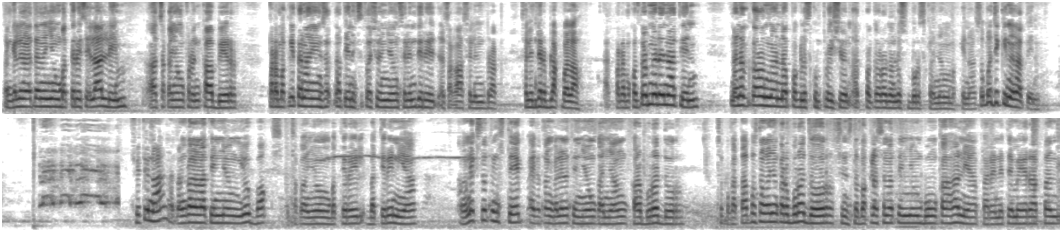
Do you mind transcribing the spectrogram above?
Tanggalin natin yung battery sa ilalim at saka yung front cover para makita na yung, natin ang sitwasyon yung cylinder head at saka cylinder block. Cylinder block pala. At para ma-confirm na rin natin na nagkaroon nga ng pag-loss compression at pagkaroon ng loss bore sa kanyang makina. So, budgetin na natin. So, ito na. Natanggalan natin yung U-box at saka yung battery, battery niya. Ang next nating step ay tatanggalin natin yung kanyang carburetor. So, pagkatapos ng kanyang carburetor, since nabaklas na natin yung bungkahan niya para hindi tayo mahirapan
